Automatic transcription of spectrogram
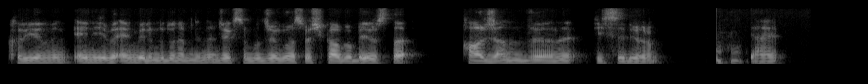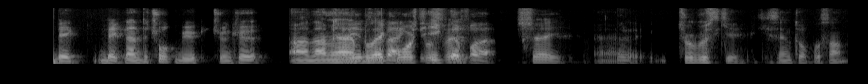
kariyerinin en iyi ve en verimli dönemlerinin Jacksonville Jaguars ve Chicago Bears'ta harcandığını hissediyorum. Yani bek- beklenti çok büyük. Çünkü Adam yani Black Bortles ilk ve defa şey e. Trubisky ikisini toplasan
